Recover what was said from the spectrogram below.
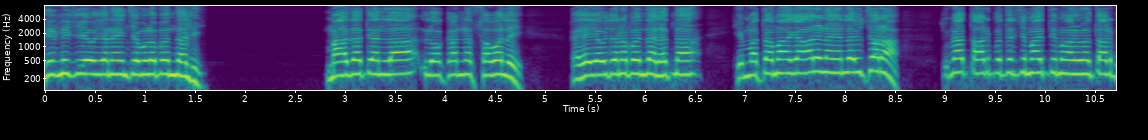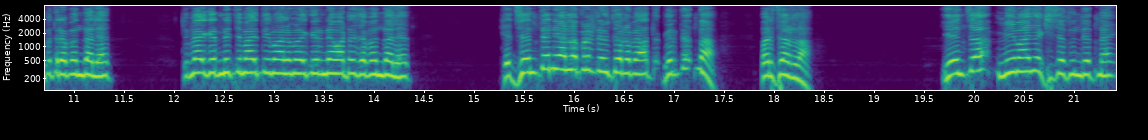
गिरणीची योजना यांच्यामुळे बंद झाली. माझा त्यांना लोकांना सवाल आहे. का ह्या योजना बंद झाल्यात ना? हे मतामागे आले ना यांना विचारा. तुम्ही आज ताडपत्रीची माहिती मिळाल्यामुळे ताडपत्र्या बंद झाल्यात. तुम्ही गिरणीची माहिती मिळाल्यामुळे गिरण्या वाटाच्या बंद झाल्यात. हे जनतेने यांना प्रश्न विचारला पाहिजे. आता फिरतात ना प्रचारला. यांच्या मी माझ्या खिशातून देत नाही.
